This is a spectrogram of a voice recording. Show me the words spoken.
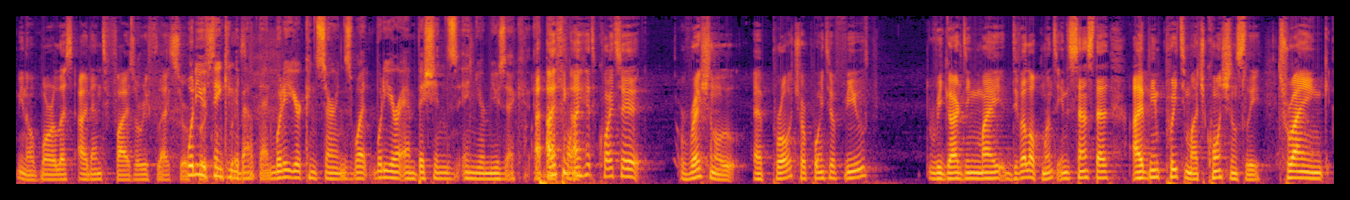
you know more or less identifies or reflects your. What are you thinking about then? What are your concerns? What what are your ambitions in your music? I, I think point? I had quite a rational approach or point of view regarding my development in the sense that I've been pretty much consciously trying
